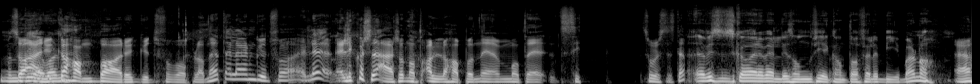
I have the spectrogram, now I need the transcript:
men så er jo ikke han bare gud for vår planet, eller er for Eller, eller kanskje det er sånn at alle har på en måte sitt solsystem? Hvis du skal være veldig sånn firkanta og følge Bibelen, da, Ja.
